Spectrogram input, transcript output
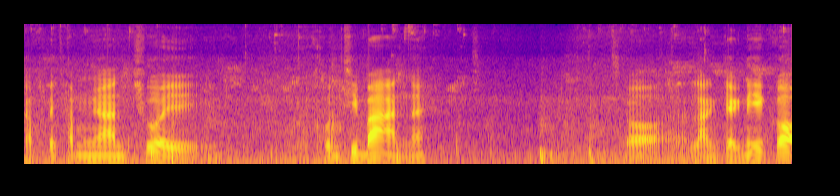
กลับไปทำงานช่วยคนที่บ้านนะ ก็หลังจากนี้ก็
